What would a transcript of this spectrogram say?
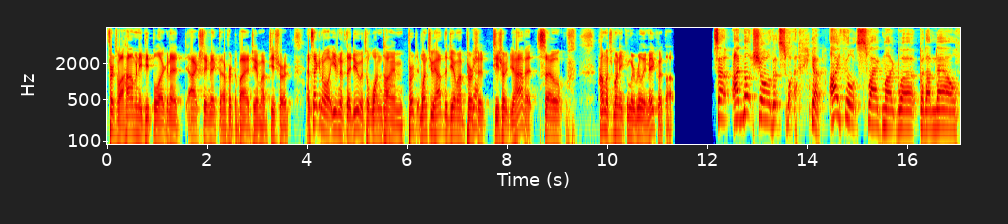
first of all, how many people are going to actually make the effort to buy a Geomob T-shirt? And second of all, even if they do, it's a one-time purchase. Once you have the Geomob yeah. T-shirt, you have it. So, how much money can we really make with that? So I'm not sure that swag. You know, I thought swag might work, but I'm now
